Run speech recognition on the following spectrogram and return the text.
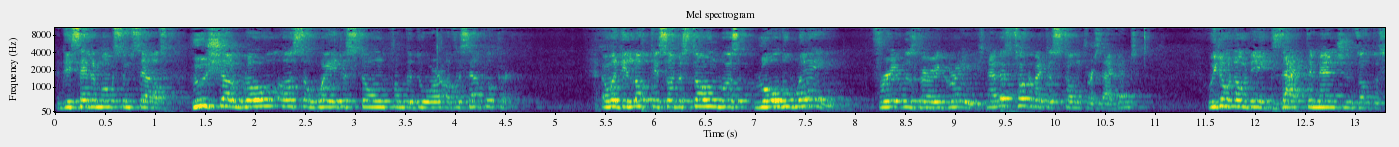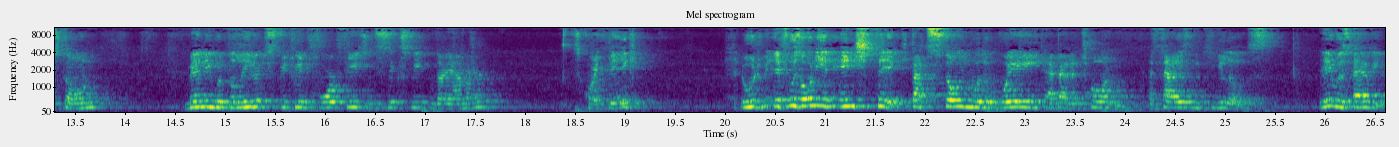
And they said amongst themselves, Who shall roll us away the stone from the door of the sepulchre? And when they looked, they saw the stone was rolled away, for it was very great. Now let's talk about the stone for a second. We don't know the exact dimensions of the stone. Many would believe it's between four feet and six feet in diameter. Quite big. It would, if it was only an inch thick, that stone would have weighed about a ton, a thousand kilos. It was heavy.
